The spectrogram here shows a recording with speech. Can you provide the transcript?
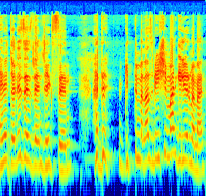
Evet öyle sesleneceksin. Hadi gittim ben az bir işim var geliyorum hemen.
